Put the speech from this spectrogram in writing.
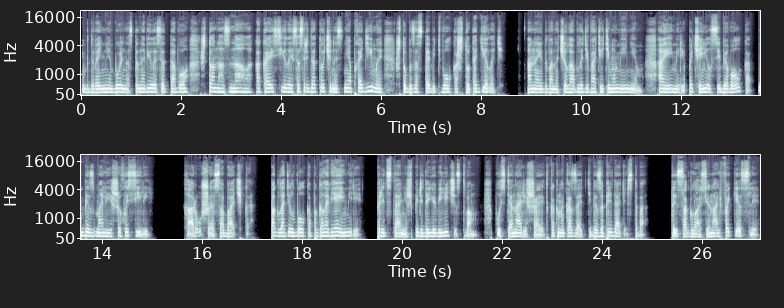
Вдвойне больно становилось от того, что она знала, какая сила и сосредоточенность необходимы, чтобы заставить волка что-то делать. Она едва начала овладевать этим умением, а Эмери подчинил себе волка без малейших усилий. «Хорошая собачка», – погладил волка по голове Эмери. «Предстанешь перед ее величеством, пусть она решает, как наказать тебя за предательство». «Ты согласен, Альфа Кесли?»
